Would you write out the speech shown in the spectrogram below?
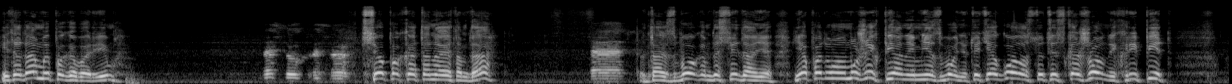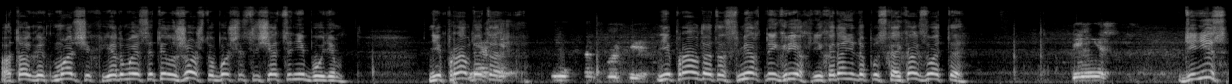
И тогда мы поговорим. Хорошо, хорошо. Все пока-то на этом, да? Да. Так, с Богом, до свидания. Я подумал, мужик пьяный мне звонит. У тебя голос тут искаженный, хрипит. А так, говорит, мальчик, я думаю, если ты лжешь, то больше встречаться не будем. Неправда Нет, это... случае. Неправда это смертный грех. Никогда не допускай. Как звать-то? Денис, Денис?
